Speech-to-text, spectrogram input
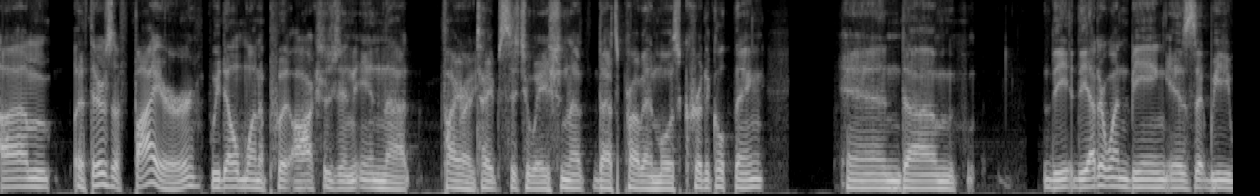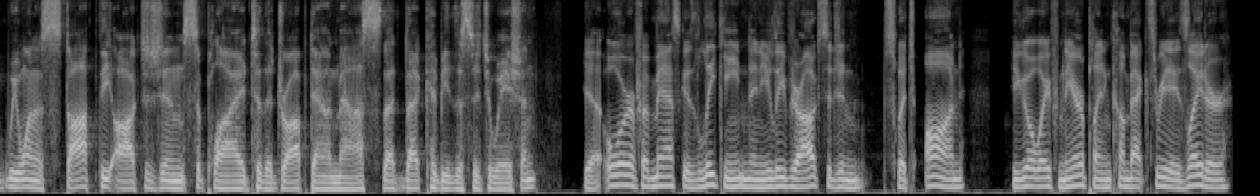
Um, if there's a fire, we don't want to put oxygen in that fire type situation. That that's probably the most critical thing. And um, the the other one being is that we we want to stop the oxygen supply to the drop down mask. That that could be the situation. Yeah, or if a mask is leaking and you leave your oxygen switch on, you go away from the airplane and come back three days later,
